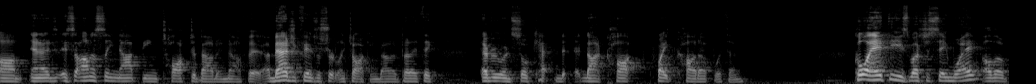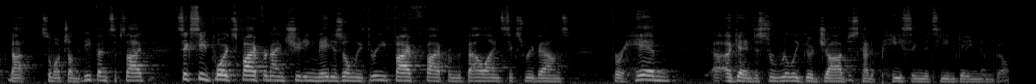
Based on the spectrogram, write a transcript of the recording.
Um, and it's honestly not being talked about enough. Uh, Magic fans are certainly talking about it, but I think everyone's still not caught, quite caught up with him. Cole Anthony is much the same way, although not so much on the defensive side. 16 points, 5 for 9 shooting, made his only 3, 5 for 5 from the foul line, 6 rebounds for him. Uh, again, just a really good job just kind of pacing the team, getting them going.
